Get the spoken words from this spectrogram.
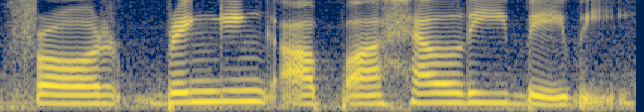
for bringing up a healthy baby.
